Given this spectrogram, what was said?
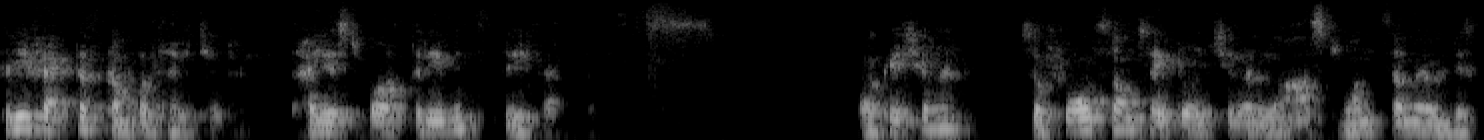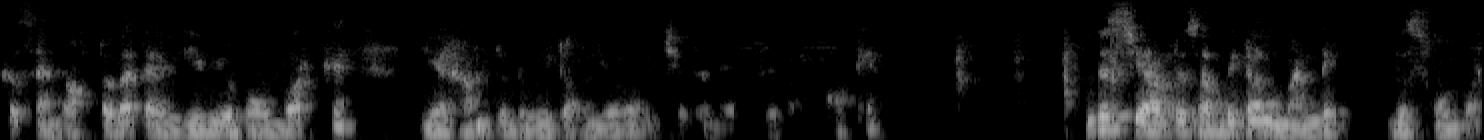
Three factors compulsory children. Highest power 3 means 3 factors. Okay children. So four sums I told children last one sum I will discuss and after that I will give you homework. You have to do it on your own children everyone. Okay. This you have to submit on Monday, this homework.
